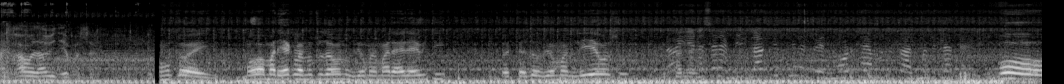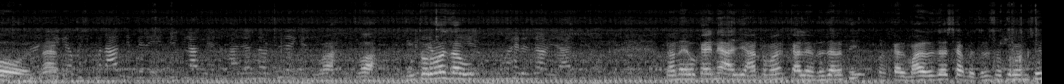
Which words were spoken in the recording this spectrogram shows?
આ ખાવત આવી દે પાછા. હું કહેવાય મવા મારે એકલા નહોતું જવાનું વ્યમાન મારે હારે આવી હતી. બટ જો વ્યમાન લઈ આવ્યો છું. છે ઓ ના વાહ વાહ. હું તો રોજ આવું. મારે ના ના એવું કાંઈ નહીં. આજે આટોમાં કાલે રજા નથી પણ કાલે મારે રજા છે આપણે જલસો કરવાનું છે.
